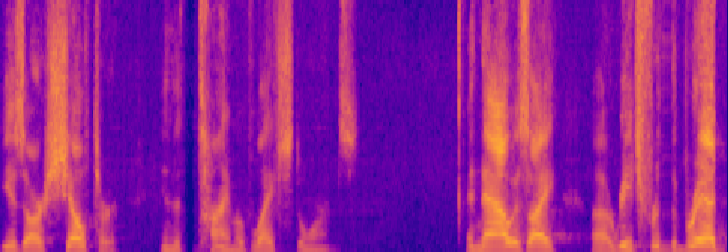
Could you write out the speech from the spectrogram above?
is our shelter in the time of life storms. And now, as I uh, reach for the bread,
